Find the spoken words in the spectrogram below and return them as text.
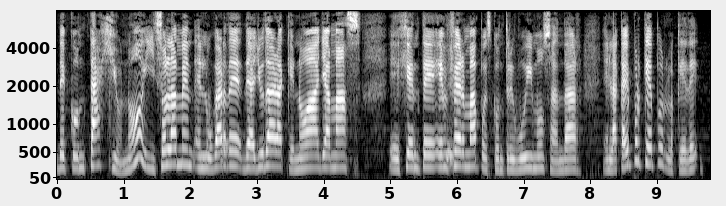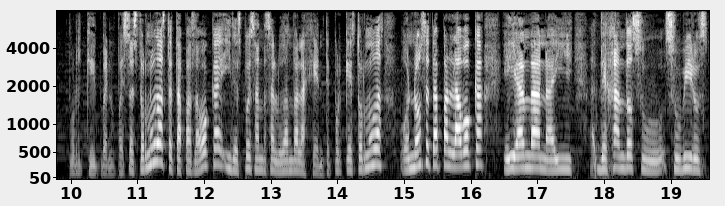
de contagio, ¿no? Y solamente en lugar de, de ayudar a que no haya más eh, gente enferma, pues contribuimos a andar en la calle. ¿Por qué? Por lo que de, porque, bueno, pues estornudas, te tapas la boca y después andas saludando a la gente, porque estornudas o no se tapan la boca y andan ahí dejando su, su virus.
